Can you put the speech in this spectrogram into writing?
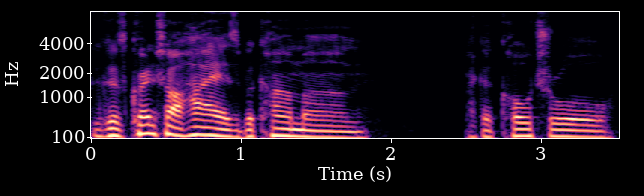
because Crenshaw High has become um like a cultural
